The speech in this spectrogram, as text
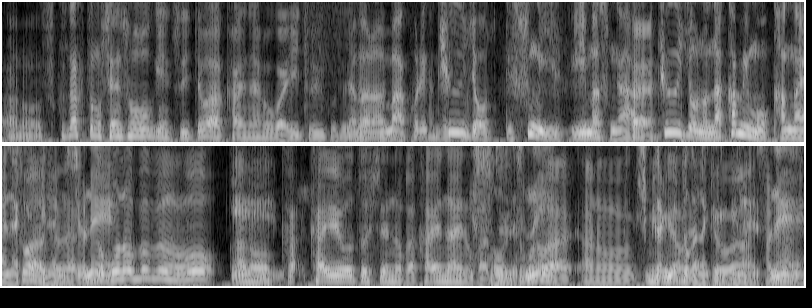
あの少なくとも戦争放棄については変えない方がいいということだからまあこれという感じがします。9条ってすぐ言いますが、はい。9条の中身も考えなきゃいけないんですよね。どこの部分をあの、えーか変えようとしてるのか変えないのかというところは、あのしっかり見とかなきゃいけないですね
